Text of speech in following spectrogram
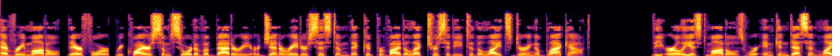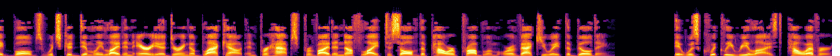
Every model, therefore, requires some sort of a battery or generator system that could provide electricity to the lights during a blackout. The earliest models were incandescent light bulbs which could dimly light an area during a blackout and perhaps provide enough light to solve the power problem or evacuate the building. It was quickly realized, however,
